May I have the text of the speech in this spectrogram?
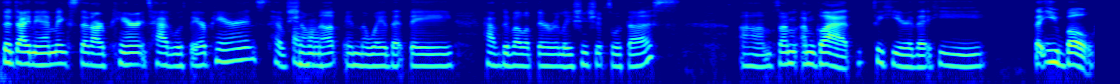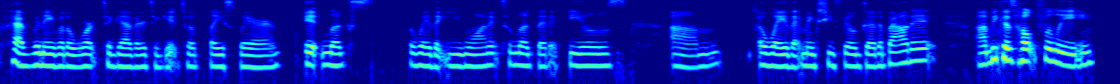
the dynamics that our parents had with their parents have shown uh-huh. up in the way that they have developed their relationships with us. Um, so I'm, I'm glad to hear that he that you both have been able to work together to get to a place where it looks the way that you want it to look, that it feels um, a way that makes you feel good about it. Um, because hopefully,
